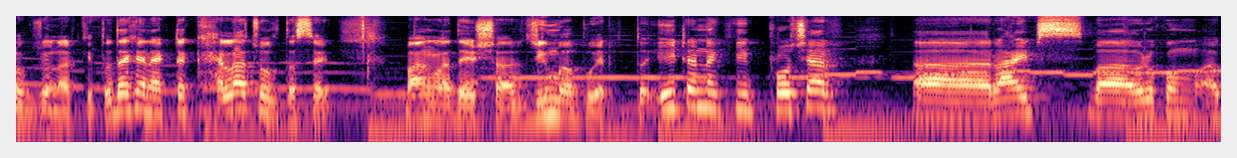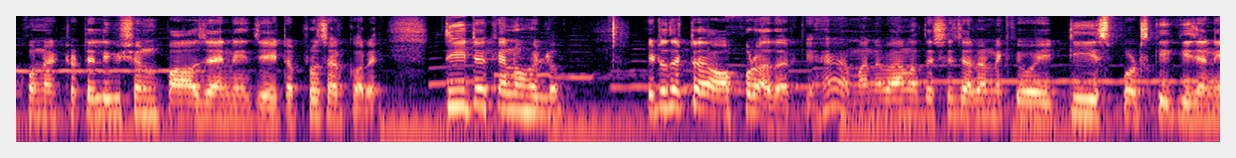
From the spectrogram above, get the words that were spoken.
লোকজন আর কি। তো দেখেন একটা খেলা চলতেছে বাংলাদেশ আর জিম্বাবুয়ের। তো এইটা নাকি প্রচার রাইটস বা ওরকম কোনো একটা টেলিভিশন পাওয়া যায়নি যে এটা প্রচার করে। তো এটা কেন হইল? এটা তো একটা অপরাধ আর কি হ্যাঁ? মানে বাংলাদেশে যারা নাকি ওই টি স্পোর্টস কি কি জানি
